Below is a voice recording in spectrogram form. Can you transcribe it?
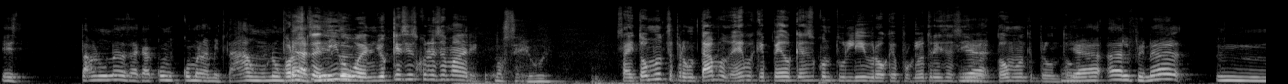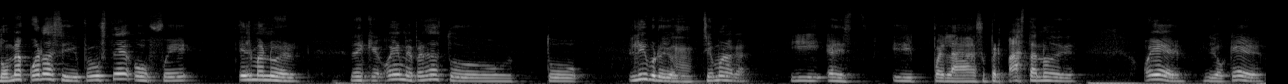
estaban unas acá como, como en la mitad, uno un Por eso te digo, güey, ¿yo qué hacías con esa madre? No sé, güey. O sea, y todo el mundo te preguntamos, eh, güey, ¿qué pedo? ¿Qué haces con tu libro? ¿Qué, ¿Por qué lo traes así, güey? Todo el mundo te preguntó. Ya al final, mm, no me acuerdo si fue usted o fue el Manuel. De que, oye, me prestas tu, tu libro. Y yo. Simón acá. Y, es, y pues la super pasta, ¿no? De oye, y yo, ¿qué?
